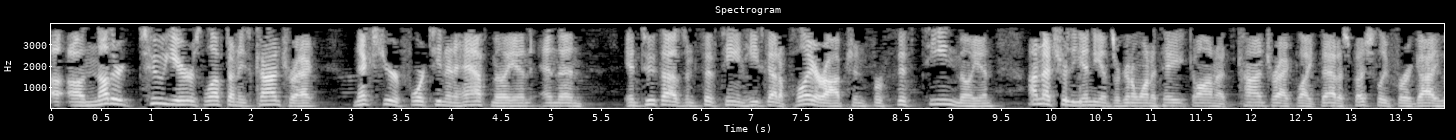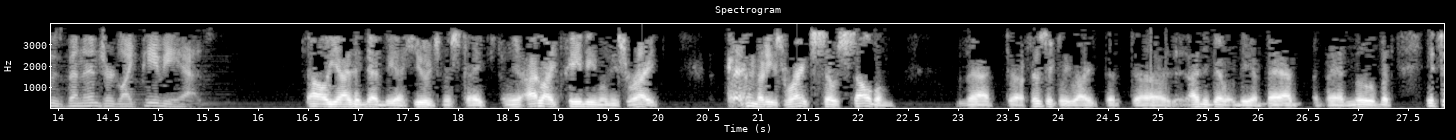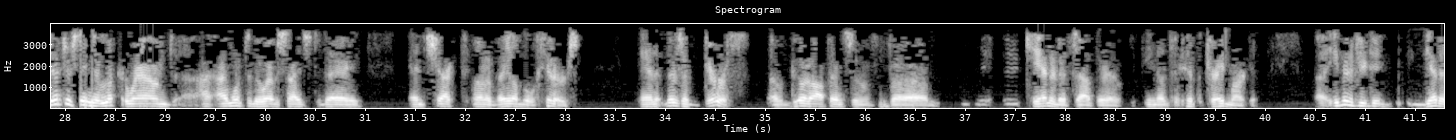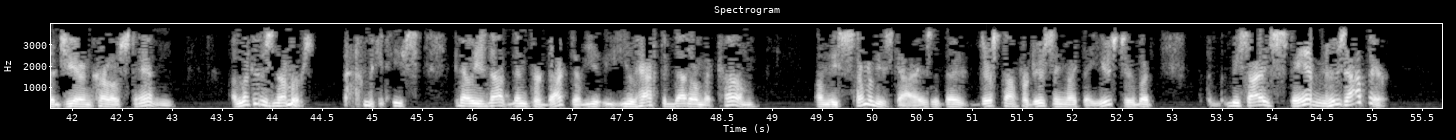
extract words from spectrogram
a, another two years left on his contract Next year, fourteen and a half million, and then in 2015 he's got a player option for 15 million. I'm not sure the Indians are going to want to take on a contract like that, especially for a guy who's been injured like Peavy has. Oh yeah, I think that'd be a huge mistake. I mean, I like Peavy when he's right, but he's right so seldom that uh, physically right that uh, I think that would be a bad a bad move. But it's interesting to look around. I, I went to the websites today and checked on available hitters. And there's a dearth of good offensive uh, candidates out there, you know, to hit the trade market. Uh, even if you could get a Giancarlo Stanton, uh, look at his numbers. I mean, he's, you know, he's not been productive. You you have to bet on the come on these some of these guys that they they're not producing like they used to. But besides Stanton, who's out there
